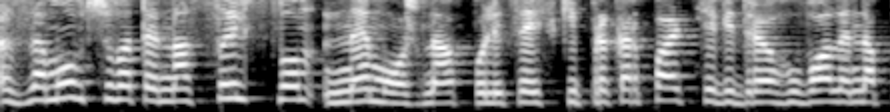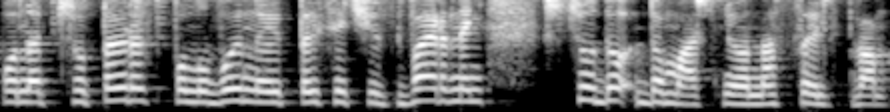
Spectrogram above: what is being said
Замовчувати насильство не можна. Поліцейські Прикарпаття відреагували на понад 4,5 тисячі звернень щодо домашнього насильства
